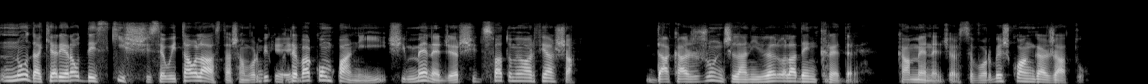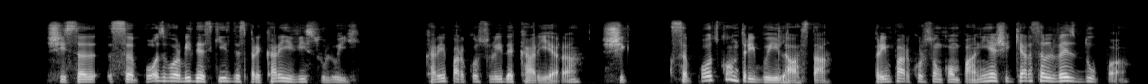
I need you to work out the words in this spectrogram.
nu, dar chiar erau deschiși și se uitau la asta și am vorbit okay. cu câteva companii și manageri și sfatul meu ar fi așa. Dacă ajungi la nivelul ăla de încredere ca manager, să vorbești cu angajatul și să, să poți vorbi deschis despre care e visul lui, care e parcursul lui de carieră și să poți contribui la asta prin parcursul în companie și chiar să-l vezi după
